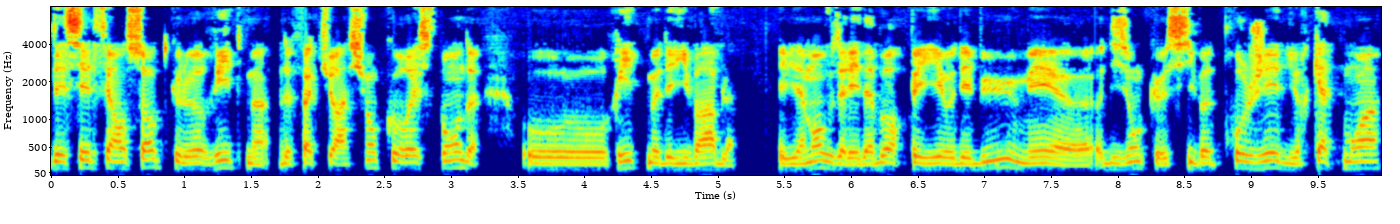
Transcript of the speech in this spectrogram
d'essayer de faire en sorte que le rythme de facturation corresponde au rythme des livrables. Évidemment, vous allez d'abord payer au début, mais euh, disons que si votre projet dure quatre mois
